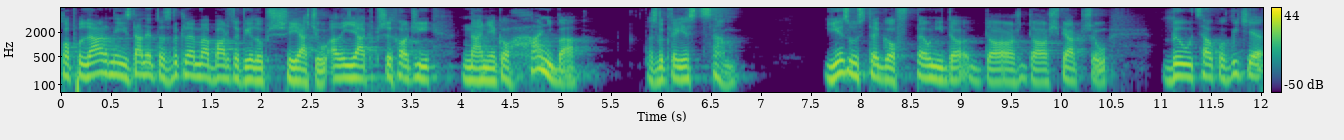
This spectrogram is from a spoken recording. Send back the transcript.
popularny i znany, to zwykle ma bardzo wielu przyjaciół, ale jak przychodzi na niego hańba, to zwykle jest sam. Jezus tego w pełni do, do, doświadczył. Był całkowicie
